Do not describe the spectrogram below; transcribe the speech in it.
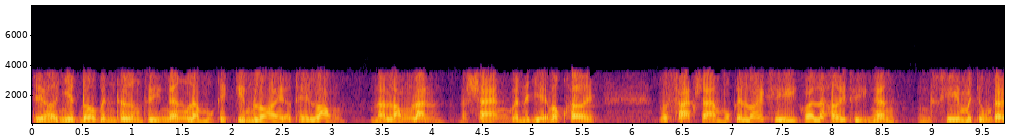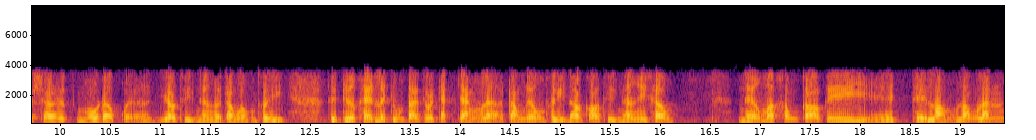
Thì ở nhiệt độ bình thường, thủy ngân là một cái kim loại ở thể lỏng nó lóng lánh, nó sáng và nó dễ bốc hơi và phát ra một cái loại khí gọi là hơi thủy ngân. Khi mà chúng ta sợ ngộ độc do thủy ngân ở trong ống thủy thì trước hết là chúng ta có chắc chắn là trong cái ống thủy đó có thủy ngân hay không. Nếu mà không có cái ờ, thể lỏng lóng lánh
